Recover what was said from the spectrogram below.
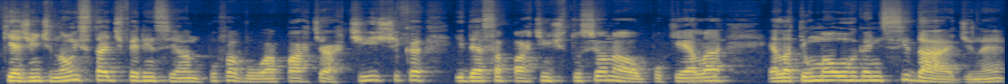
que a gente não está diferenciando, por favor, a parte artística e dessa parte institucional, porque ela, ela tem uma organicidade, né?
